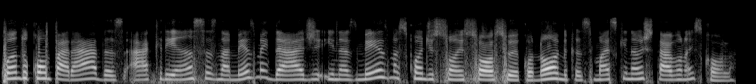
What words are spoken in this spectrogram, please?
quando comparadas a crianças na mesma idade e nas mesmas condições socioeconômicas, mas que não estavam na escola.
